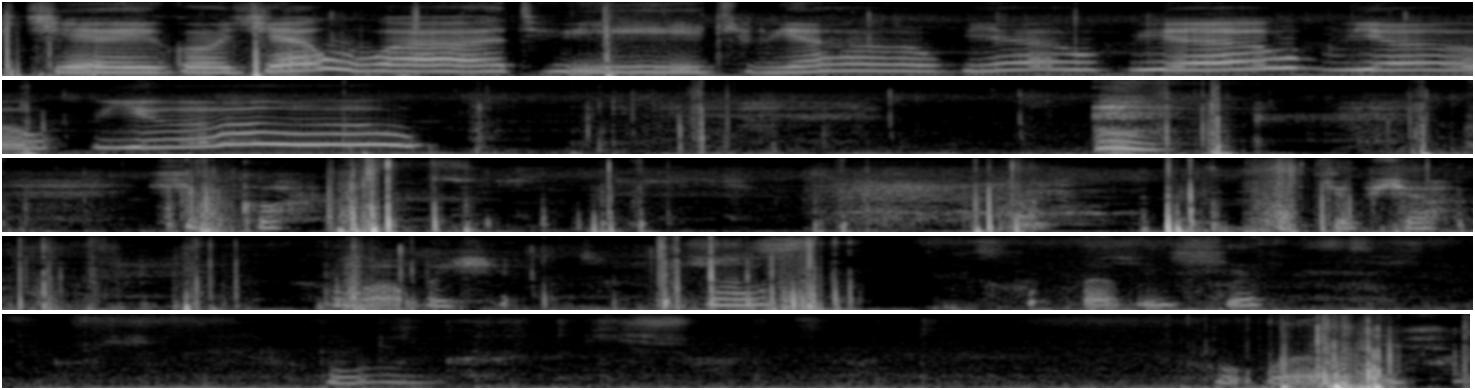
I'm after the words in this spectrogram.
Chcieli go załatwić. Miał, miał, miał, miał, miał. Szybko. Ciep się. Chowamy się. No. Chowamy się. Chowamy się.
